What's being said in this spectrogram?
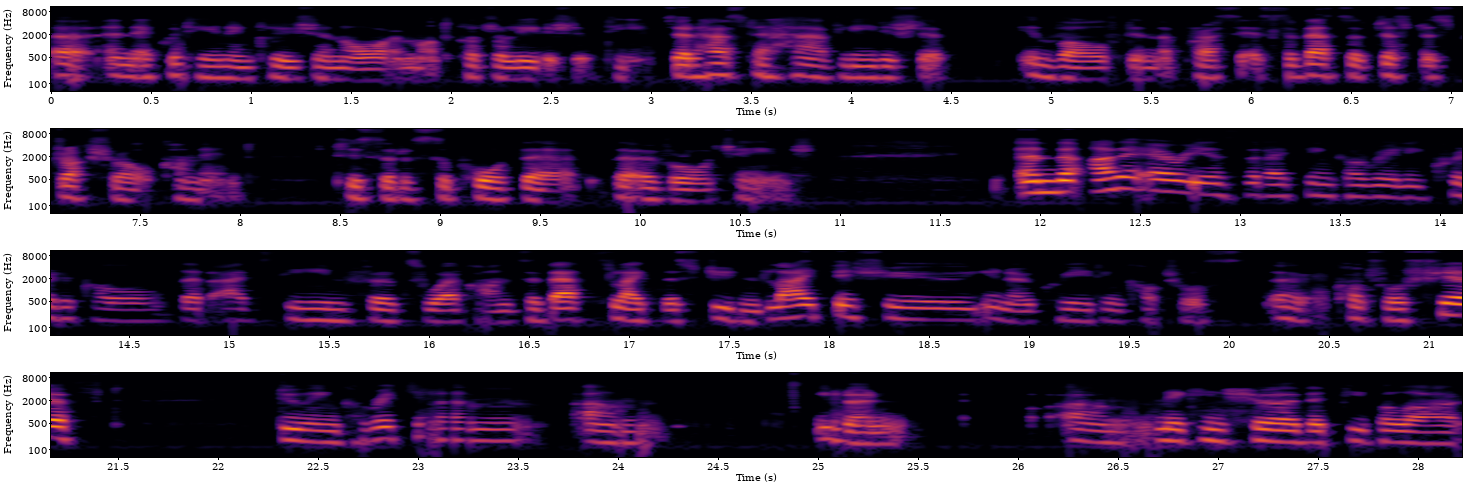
a, an equity and inclusion or a multicultural leadership team. So it has to have leadership involved in the process. So that's a, just a structural comment to sort of support the, the overall change. And the other areas that I think are really critical that I've seen folks work on, so that's like the student life issue, you know, creating cultural uh, cultural shift, doing curriculum, um, you know, um, making sure that people are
